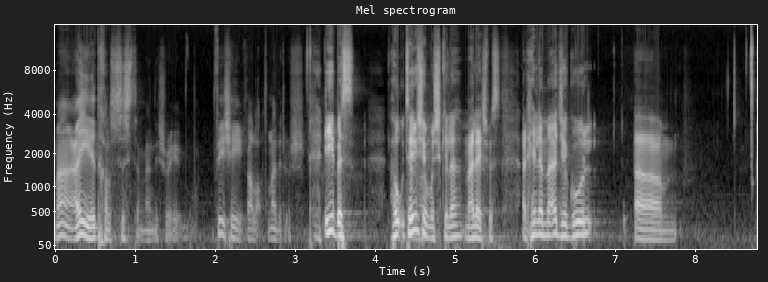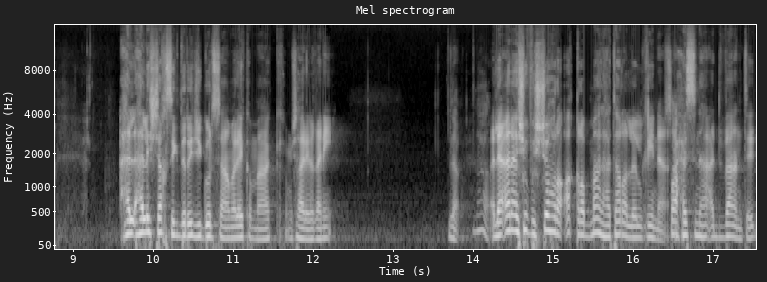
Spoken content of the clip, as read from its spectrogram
ما عي يدخل ال system عندي شوي. في شيء غلط ما أدري وش. إي بس هو تدري شو المشكلة؟ معليش بس. الحين لما أجي أقول هل هل الشخص يقدر يجي يقول السلام عليكم معك مشاري الغني؟ لا. لا. أنا أشوف الشهرة أقرب مالها ترى للغنى صح. أحس إنها advantage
